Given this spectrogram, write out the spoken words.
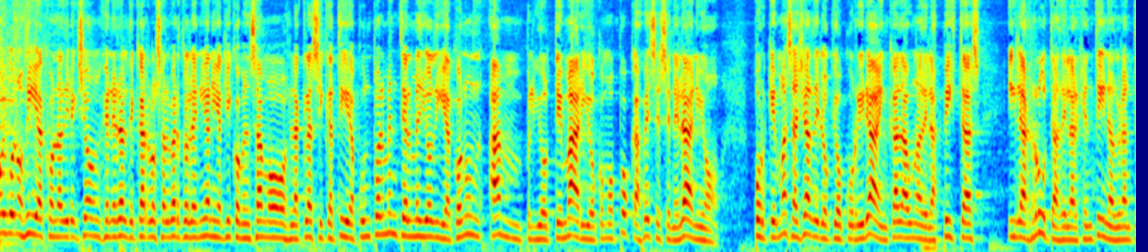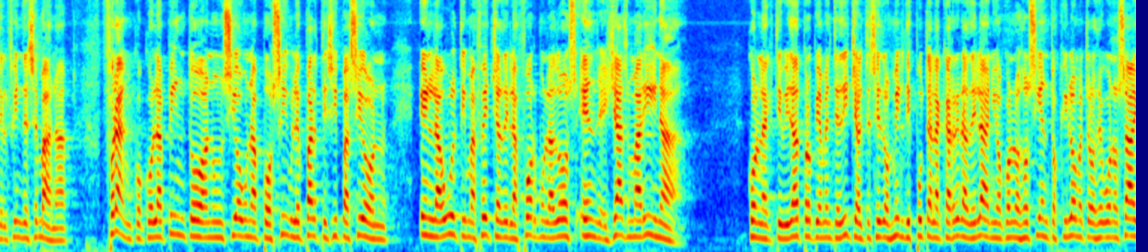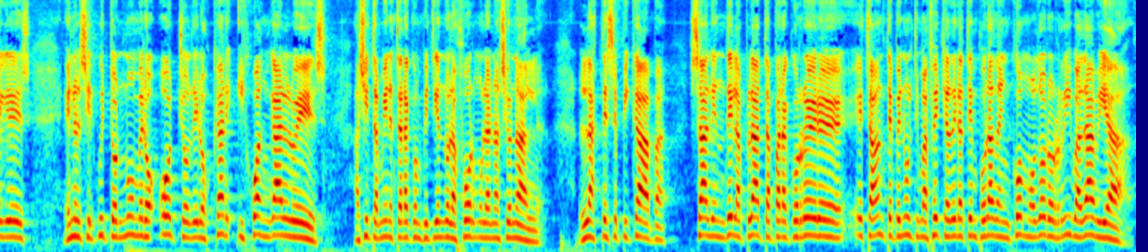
muy buenos días con la dirección general de Carlos Alberto Leniani. Aquí comenzamos la clásica tira puntualmente al mediodía con un amplio temario como pocas veces en el año, porque más allá de lo que ocurrirá en cada una de las pistas y las rutas de la Argentina durante el fin de semana, Franco Colapinto anunció una posible participación en la última fecha de la Fórmula 2 en Jazz Marina. Con la actividad propiamente dicha, el TC2000 disputa la carrera del año con los 200 kilómetros de Buenos Aires en el circuito número 8 del Oscar y Juan Galvez. Allí también estará compitiendo la Fórmula Nacional. Las TC Pickup salen de La Plata para correr eh, esta antepenúltima fecha de la temporada en Comodoro Rivadavia.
